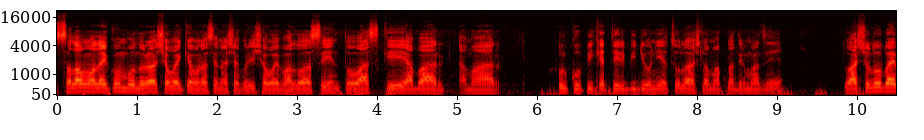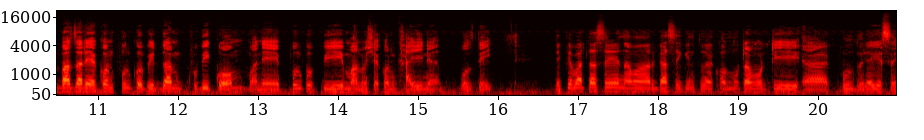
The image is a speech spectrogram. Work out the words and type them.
আসসালামু আলাইকুম বন্ধুরা, সবাই কেমন আছেন? আশা করি সবাই ভালো আছেন। তো আজকে আবার আমার ফুলকপি ক্ষেতের ভিডিও নিয়ে চলে আসলাম আপনাদের মাঝে। তো আসলে ভাই, বাজারে এখন ফুলকপির দাম খুবই কম। মানে ফুলকপি মানুষ এখন খাই না বলতেই। দেখতে পারতেছেন, আমার গাছে কিন্তু এখন মোটামুটি ফুল ধরে গেছে।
